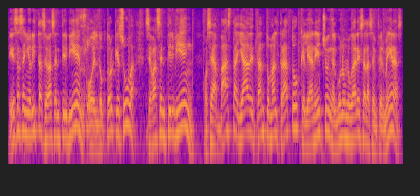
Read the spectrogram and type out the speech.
esa señorita se va a sentir bien, o el doctor que suba se va a sentir bien. O sea, basta ya de tanto maltrato que le han hecho en algunos lugares a las enfermeras.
